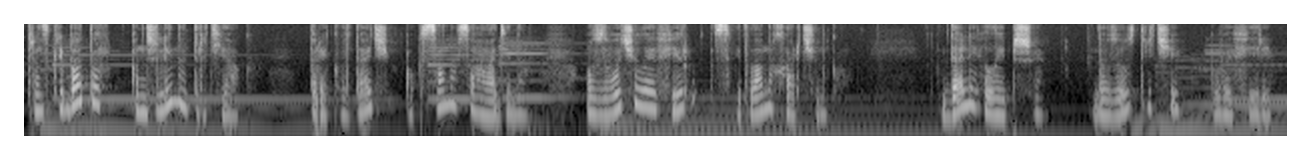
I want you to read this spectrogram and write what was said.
Транскрибатор Анжеліна Третьяк, перекладач Оксана Сагадіна. Озвучила ефір Світлана Харченко. Далі глибше. До зустрічі в ефірі.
